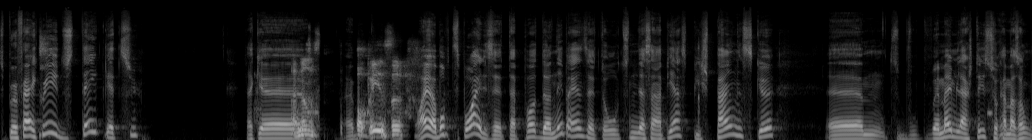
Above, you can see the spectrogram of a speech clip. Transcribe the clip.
Tu peux faire cuire du steak là-dessus. Fait que. Ah non, un beau- pas pire, ça. Ouais, un beau petit c'est- T'as pas donné, par exemple, c'est au-dessus de 900$. piastres, Puis je pense que euh, tu- vous pouvez même l'acheter sur Amazon,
